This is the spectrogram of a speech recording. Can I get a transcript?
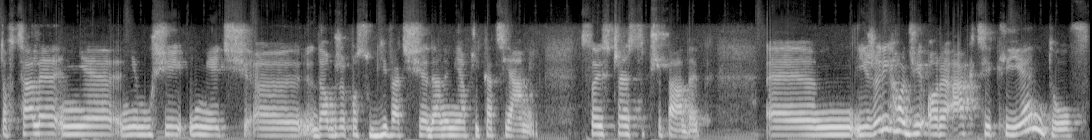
to wcale nie, nie musi umieć e, dobrze posługiwać się danymi aplikacjami. To jest częsty przypadek. Jeżeli chodzi o reakcje klientów,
